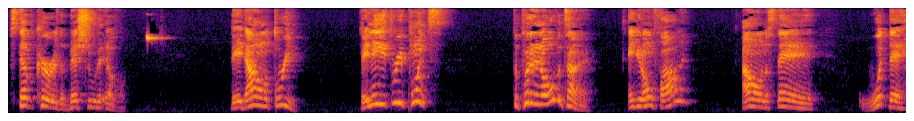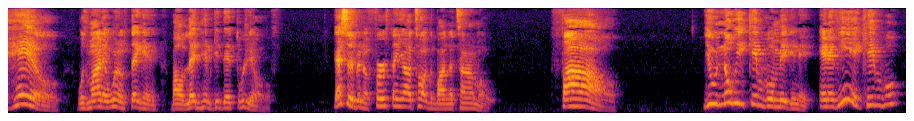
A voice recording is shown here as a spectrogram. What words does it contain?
Steph Curry, the best shooter ever. They down three. They need three points to put it in overtime. And you don't foul it? I don't understand what the hell was Monty Williams thinking about letting him get that three off. That should have been the first thing y'all talked about in the timeout. Foul. You know he capable of making it. And if he ain't capable,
